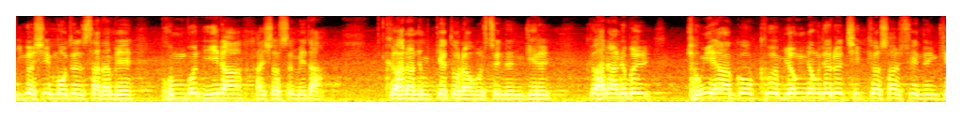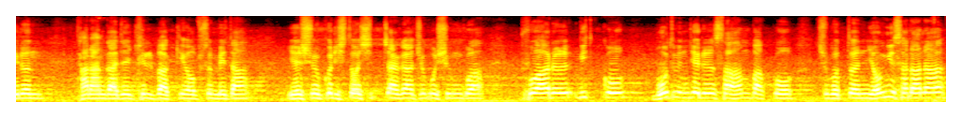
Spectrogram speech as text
이것이 모든 사람의 본분이라 하셨습니다. 그 하나님께 돌아올 수 있는 길, 그 하나님을 경외하고 그 명령들을 지켜 살 수 있는 길은 단 한 가지 길밖에 없습니다. 예수 그리스도 십자가 죽으심과 부활을 믿고 모든 죄를 사함 받고 죽었던 영이 살아나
